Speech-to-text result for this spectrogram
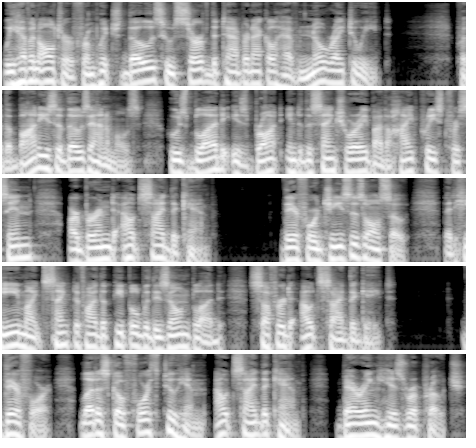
We have an altar from which those who serve the tabernacle have no right to eat. For the bodies of those animals, whose blood is brought into the sanctuary by the high priest for sin, are burned outside the camp. Therefore Jesus also, that he might sanctify the people with his own blood, suffered outside the gate. Therefore let us go forth to him outside the camp, bearing his reproach.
